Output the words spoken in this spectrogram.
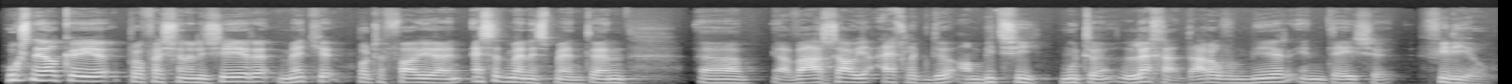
Hoe snel kun je professionaliseren met je portefeuille en asset management? En uh, ja, waar zou je eigenlijk de ambitie moeten leggen? Daarover meer in deze video.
